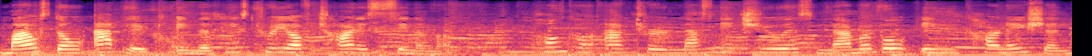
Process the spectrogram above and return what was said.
milestone epic in the history of Chinese cinema. Hong Kong actor Leslie Cheung's memorable incarnation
